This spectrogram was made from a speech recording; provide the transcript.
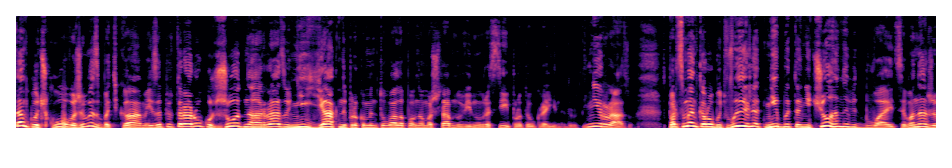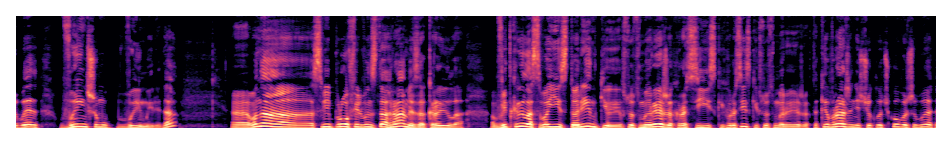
Там Клочкова живе з батьками і за півтора року жодного разу ніяк не прокоментувала повномасштабну війну Росії проти України, друзі. Ні разу. Спортсменка робить вигляд, нібито нічого не відбувається. Вона живе в іншому вимірі. Да? Е, Вона свій профіль в інстаграмі закрила, відкрила свої сторінки в соцмережах російських, в російських соцмережах. Таке враження, що Клочкова живе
